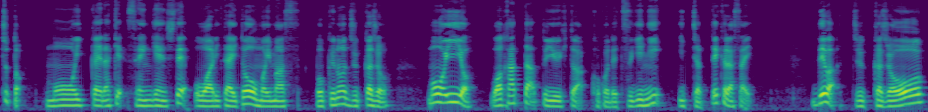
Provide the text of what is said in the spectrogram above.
ちょっともう一回だけ宣言して終わりたいと思います。僕の10箇条。もういいよ。わかったという人はここで次に行っちゃってください。では、10箇条。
